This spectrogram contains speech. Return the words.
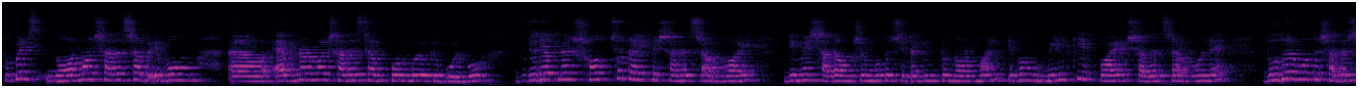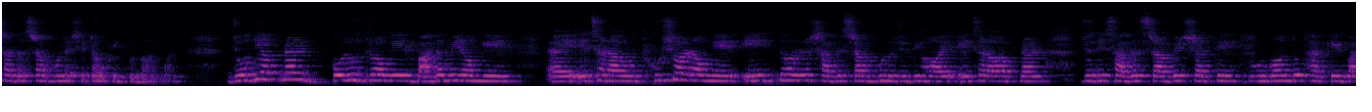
তো ফ্রেন্ডস নর্মাল সাদা স্রাব এবং অ্যাবনর্মাল সাদা স্রাব কোনগুলোকে বলব? যদি আপনার স্বচ্ছ টাইপের সাদা স্রাব হয়, ডিমের সাদা অংশের মতো, সেটা কিন্তু নর্মাল এবং মিল্কি হোয়াইট সাদা স্রাব হলে, দুধের মতো সাদা সাদা স্রাব হলে সেটাও কিন্তু নর্মাল যদি আপনার হলুদ রঙের, বাদামি রঙের এছাড়াও ধূসর রঙের এই ধরনের সাদা স্রাবগুলো যদি হয়, এছাড়াও আপনার যদি সাদা স্রাবের সাথে দুর্গন্ধ থাকে বা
